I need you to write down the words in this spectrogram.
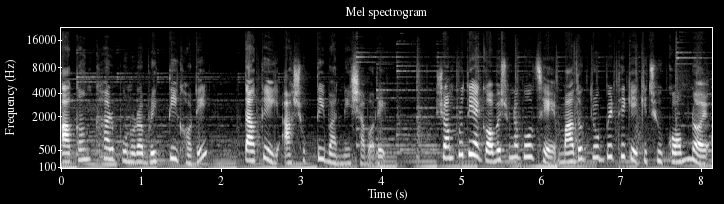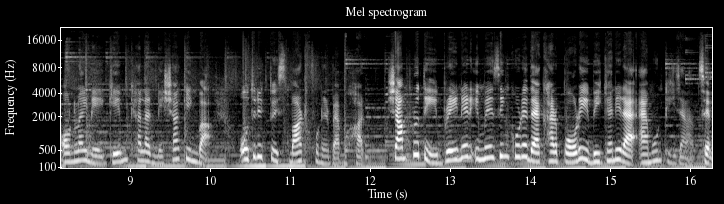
আকাঙ্ক্ষার পুনরাবৃত্তি ঘটে, তাকেই আসক্তি বা নেশা বলে। সম্প্রতি এক গবেষণা বলছে, মাদকদ্রব্যের থেকে কিছু কম নয় অনলাইনে গেম খেলার নেশা কিংবা অতিরিক্ত স্মার্টফোনের ব্যবহার। সম্প্রতি ব্রেইনের ইমেজিং করে দেখার পরেই বিজ্ঞানীরা এমনটি জানাচ্ছেন।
